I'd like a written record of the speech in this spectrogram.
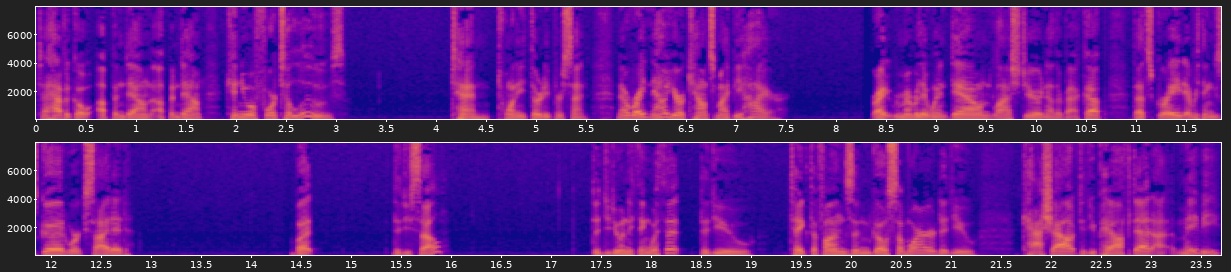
to have it go up and down, up and down? Can you afford to lose 10, 20, 30%? Now, right now, your accounts might be higher right? Remember, they went down last year. Now they're back up. That's great. Everything's good. We're excited. But did you sell? Did you do anything with it? Did you take the funds and go somewhere? Did you cash out? Did you pay off debt? Uh, maybe.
